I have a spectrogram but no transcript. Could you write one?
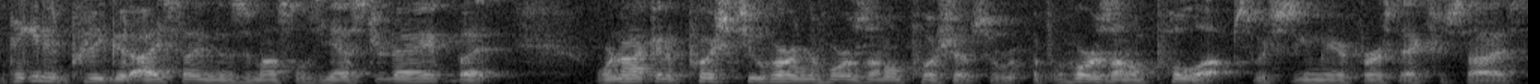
I think I did pretty good isolating those muscles yesterday, but we're not going to push too hard in the horizontal push-ups, horizontal pull-ups, which is going to be our first exercise.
